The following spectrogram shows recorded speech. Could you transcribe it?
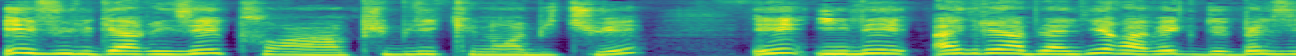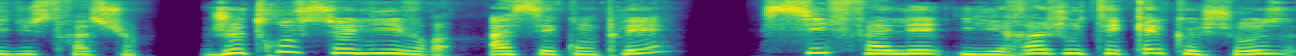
et vulgarisée pour un public non habitué et il est agréable à lire avec de belles illustrations. Je trouve ce livre assez complet. S'il fallait y rajouter quelque chose,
